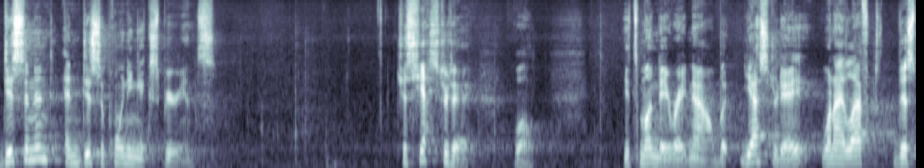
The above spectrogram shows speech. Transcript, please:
dissonant, and disappointing experience. Just yesterday, well, it's Monday right now, but yesterday, when I left this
